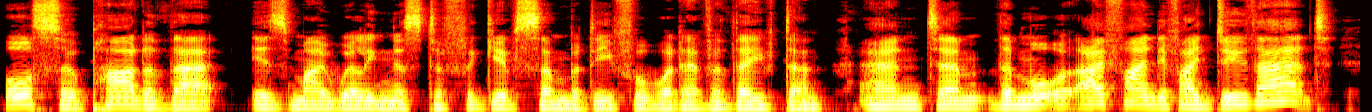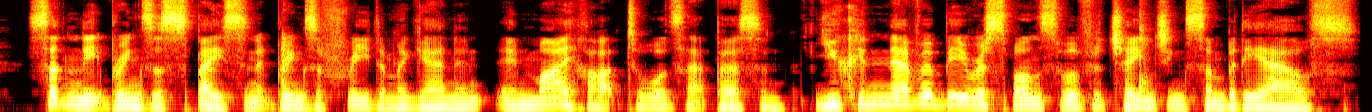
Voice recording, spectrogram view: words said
also part of that is my willingness to forgive somebody for whatever they've done. And um, the more I find if I do that, suddenly it brings a space and it brings a freedom again in, in my heart towards that person. You can never be responsible for changing somebody else,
